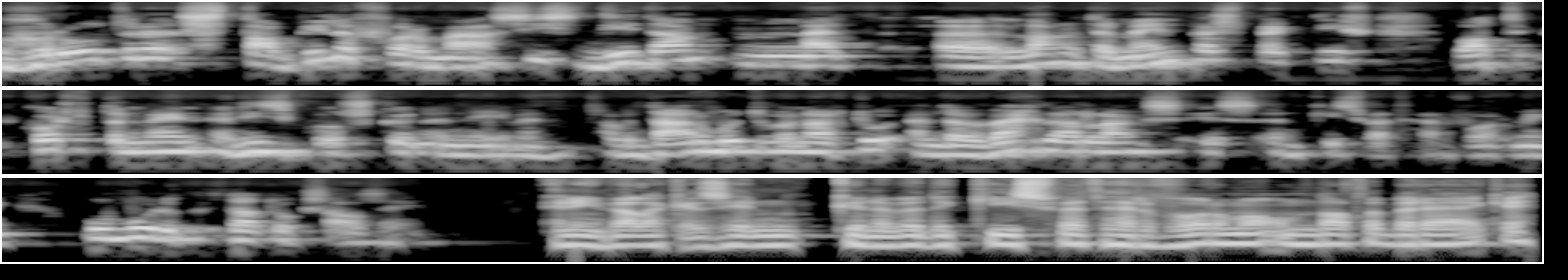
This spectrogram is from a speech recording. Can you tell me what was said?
grotere, stabiele formaties die dan met uh, lange termijn perspectief wat korte termijn risico's kunnen nemen. Daar moeten we naartoe en de weg daarlangs is een kieswethervorming, hoe moeilijk dat ook zal zijn. En in welke zin kunnen we de kieswet hervormen om dat te bereiken?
